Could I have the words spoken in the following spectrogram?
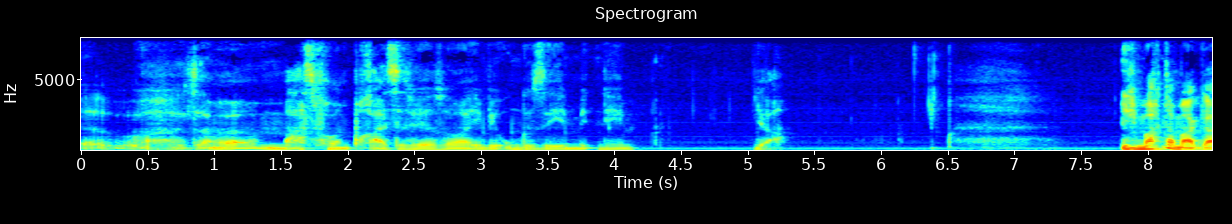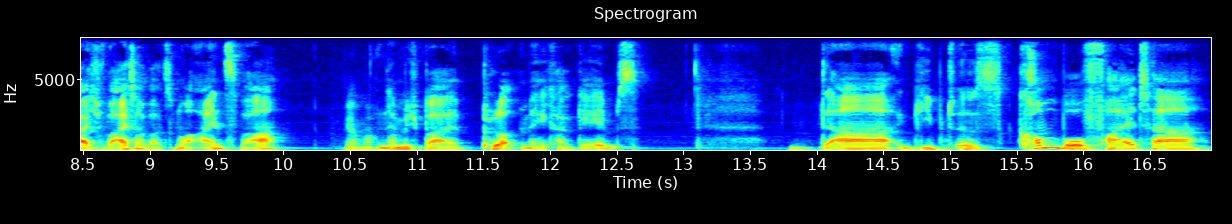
äh, sagen wir, maßvollen Preis ist, werde ich das irgendwie ungesehen mitnehmen. Ja. Ich mache da mal gleich weiter, weil es nur eins war. Ja, nämlich bei Plotmaker Games. Da gibt es Combo Fighter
